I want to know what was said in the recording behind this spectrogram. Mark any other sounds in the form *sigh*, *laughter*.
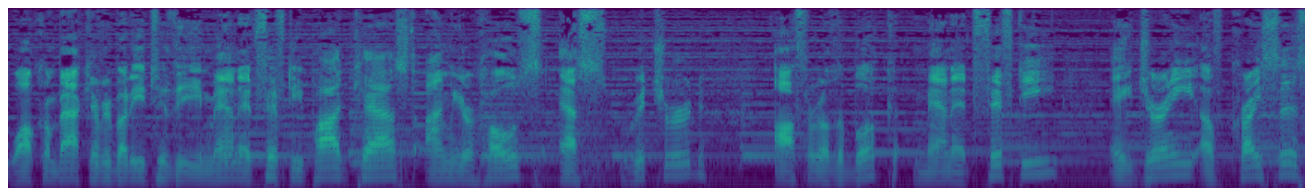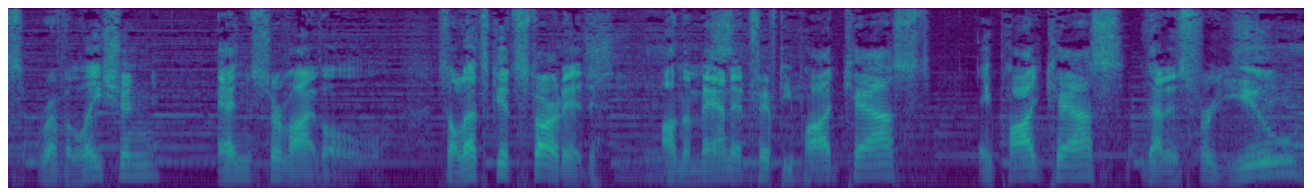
Welcome back, everybody, to the Man at 50 podcast. I'm your host, S. Richard, author of the book Man at 50 A Journey of Crisis, Revelation, and Survival. So let's get started on the Man at 50 podcast, a podcast that is for you,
